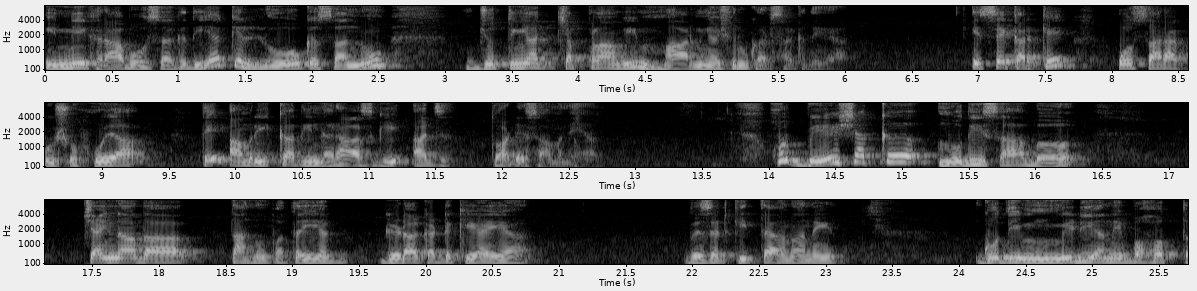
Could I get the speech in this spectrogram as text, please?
ਇੰਨੀ ਖਰਾਬ ਹੋ ਸਕਦੀ ਹੈ ਕਿ ਲੋਕ ਸਾਨੂੰ ਜੁੱਤੀਆਂ, ਚੱਪਲਾਂ ਵੀ ਮਾਰਨੀਆਂ ਸ਼ੁਰੂ ਕਰ ਸਕਦੇ ਆ। ਇਸੇ ਕਰਕੇ ਉਹ ਸਾਰਾ ਕੁਝ ਹੋਇਆ ਤੇ ਅਮਰੀਕਾ ਦੀ ਨਾਰਾਜ਼ਗੀ ਅੱਜ ਤੁਹਾਡੇ ਸਾਹਮਣੇ ਆ। ਹੁਣ ਬੇਸ਼ੱਕ ਮੋਦੀ ਸਾਹਿਬ ਚਾਈਨਾ ਦਾ ਤੁਹਾਨੂੰ ਪਤਾ ਹੀ ਆ, ਗੇੜਾ ਕੱਢ ਕੇ ਆਏ ਆ ਵਿਜ਼ਿਟ ਕੀਤਾ ਉਹਨਾਂ ਨੇ। ਗੋਦੀ ਮੀਡੀਆ ਨੇ ਬਹੁਤ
